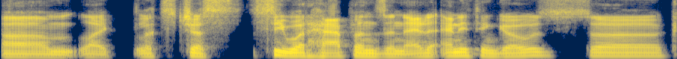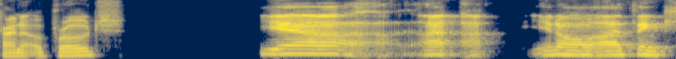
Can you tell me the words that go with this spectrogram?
um like let's just see what happens and anything goes uh kind of approach? Yeah I, I you know i think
